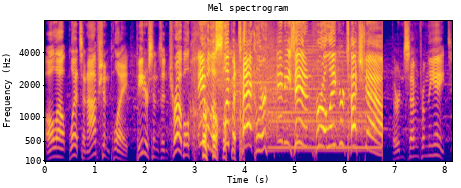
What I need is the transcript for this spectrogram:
All out blitz, an option play. Peterson's in trouble. Able to slip a tackler. And he's in for a Laker touchdown. Third and seven from the eight.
